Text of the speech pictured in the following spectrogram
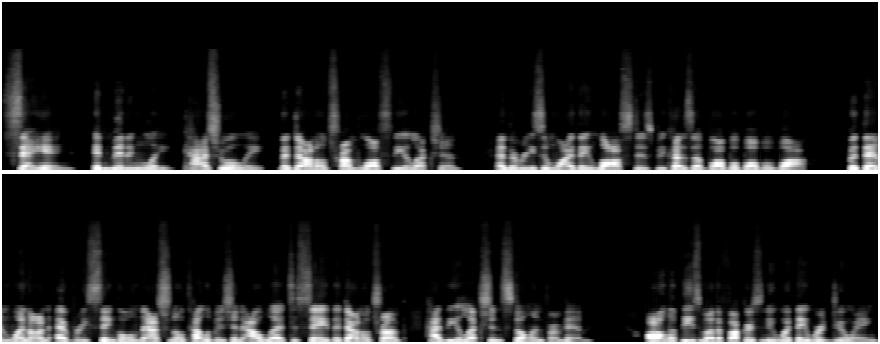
saying, admittingly, casually, that Donald Trump lost the election and the reason why they lost is because of blah, blah, blah, blah, blah. But then went on every single national television outlet to say that Donald Trump had the election stolen from him. All of these motherfuckers knew what they were doing,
